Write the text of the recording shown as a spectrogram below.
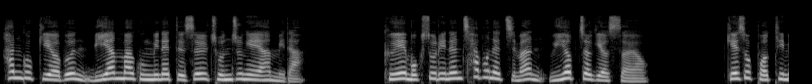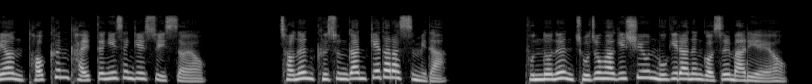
한국 기업은 미얀마 국민의 뜻을 존중해야 합니다. 그의 목소리는 차분했지만 위협적이었어요. 계속 버티면 더 큰 갈등이 생길 수 있어요. 저는 그 순간 깨달았습니다. 분노는 조종하기 쉬운 무기라는 것을 말이에요.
